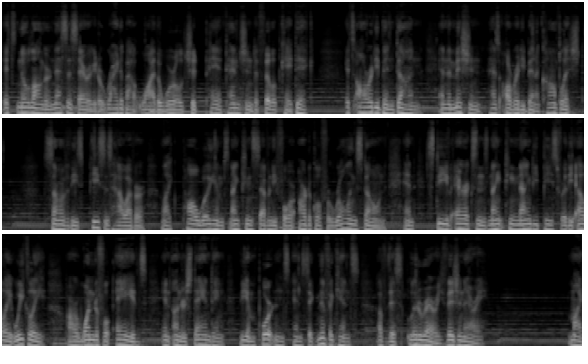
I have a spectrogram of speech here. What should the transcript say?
it's no longer necessary to write about why the world should pay attention to Philip K. Dick. It's already been done, and the mission has already been accomplished. Some of these pieces, however, like Paul Williams' 1974 article for Rolling Stone and Steve Erickson's 1990 piece for the LA Weekly, are wonderful aids in understanding the importance and significance of this literary visionary. My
